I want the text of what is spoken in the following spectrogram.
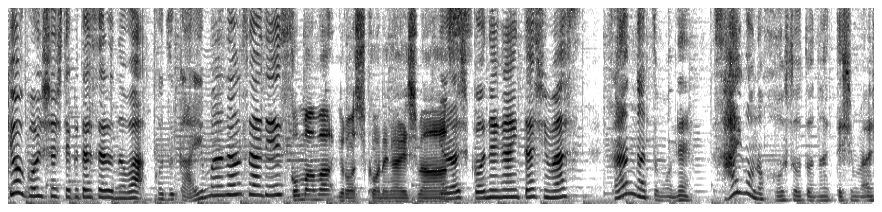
今日ご一緒してくださるのは小塚あゆまアナウンサーです。こんばんは。よろしくお願いします。よろしくお願いいたします。3月もね最後の放送となってしまい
